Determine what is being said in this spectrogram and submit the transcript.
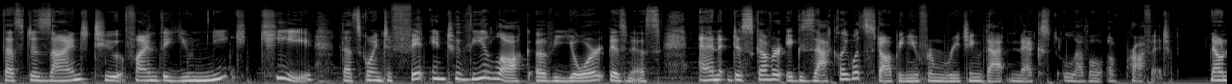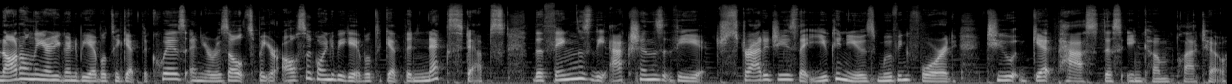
that's designed to find the unique key that's going to fit into the lock of your business and discover exactly what's stopping you from reaching that next level of profit. Now, not only are you going to be able to get the quiz and your results, but you're also going to be able to get the next steps, the things, the actions, the strategies that you can use moving forward to get past this income plateau.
